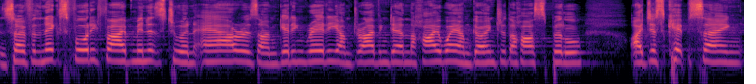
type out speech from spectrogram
And so, for the next 45 minutes to an hour, as I'm getting ready, I'm driving down the highway, I'm going to the hospital, I just kept saying,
